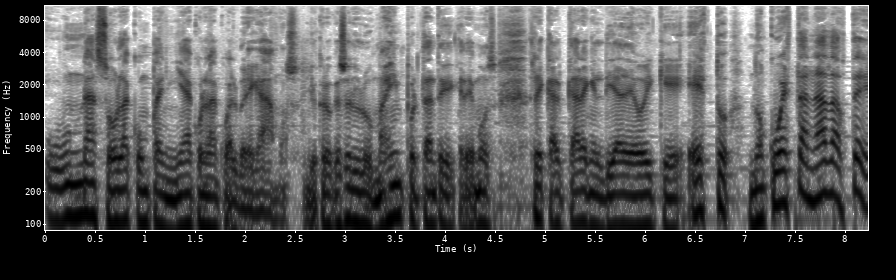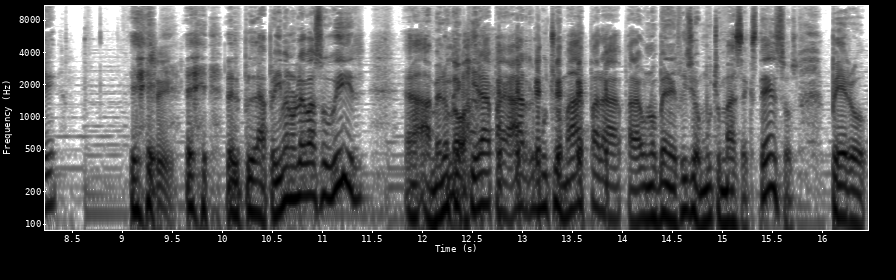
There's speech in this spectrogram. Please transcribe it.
una sola compañía con la cual bregamos. Yo creo que eso es lo más importante que queremos recalcar en el día de hoy y que esto no cuesta nada a usted. La prima no le va a subir, a menos que quiera pagar mucho más para, unos beneficios mucho más extensos. Pero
